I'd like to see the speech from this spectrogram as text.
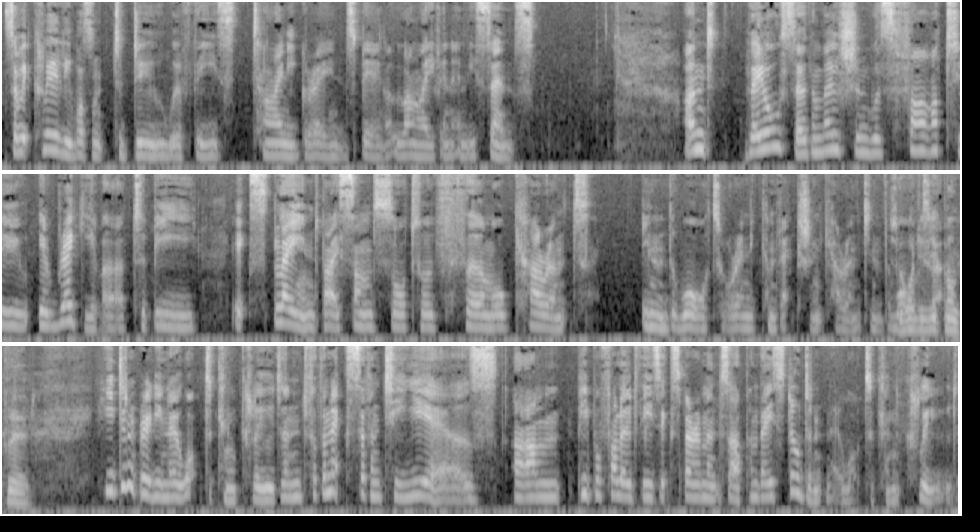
So it clearly wasn't to do with these tiny grains being alive in any sense. And they also, the motion was far too irregular to be explained by some sort of thermal current in the water or any convection current in the so water. So, what did you conclude? He didn't really know what to conclude. And for the next 70 years, um, people followed these experiments up and they still didn't know what to conclude.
